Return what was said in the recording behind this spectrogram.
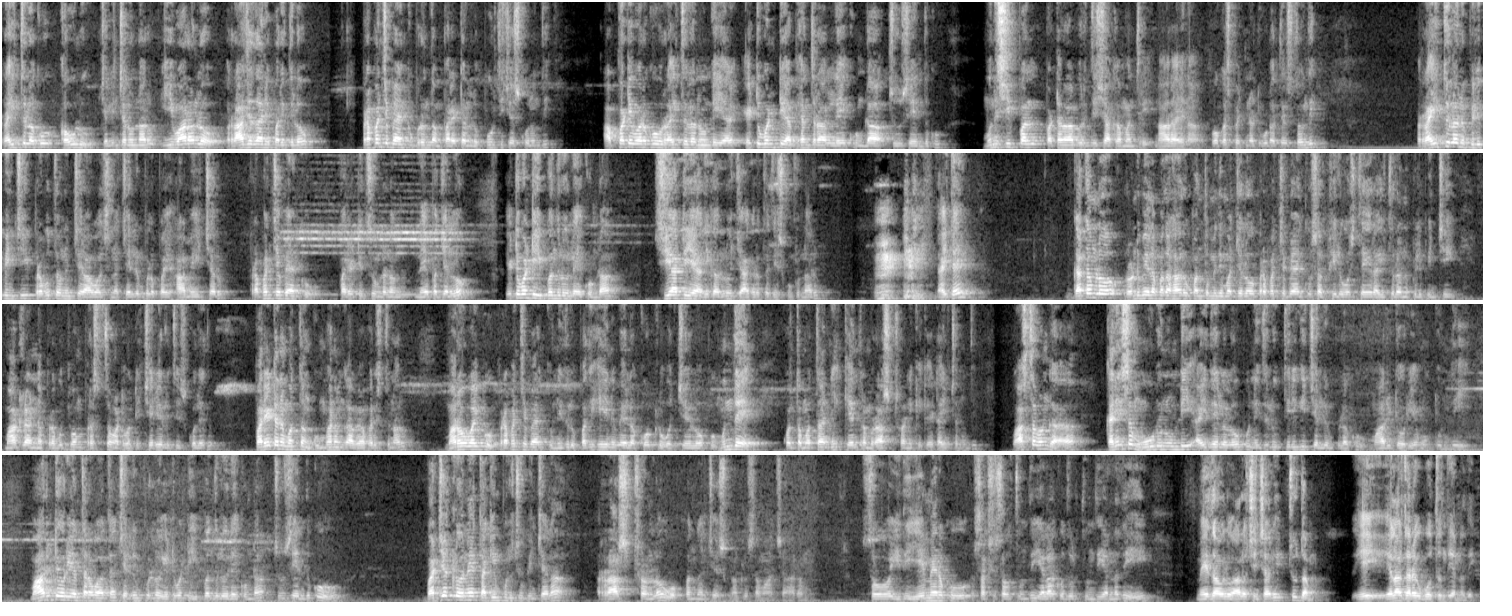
రైతులకు కౌలు చెల్లించనున్నారు. ఈ వారంలో రాజధాని పరిధిలో ప్రపంచ బ్యాంకు బృందం పర్యటనలు పూర్తి చేసుకునుంది. అప్పటి వరకు రైతుల నుండి ఎటువంటి అభ్యంతరాలు లేకుండా చూసేందుకు మున్సిపల్ పట్టణాభివృద్ధి శాఖ మంత్రి నారాయణ ఫోకస్ పెట్టినట్టు కూడా తెలుస్తోంది. రైతులను పిలిపించి ప్రభుత్వం నుంచి రావాల్సిన చెల్లింపులపై హామీ ఇచ్చారు. ప్రపంచ బ్యాంకు పర్యటిస్తుండడం నేపథ్యంలో ఎటువంటి ఇబ్బందులు లేకుండా సిఆర్టీఏ అధికారులు జాగ్రత్త తీసుకుంటున్నారు. అయితే గతంలో రెండు వేల పదహారు పంతొమ్మిది మధ్యలో ప్రపంచ బ్యాంకు సభ్యులు వస్తే రైతులను పిలిపించి మాట్లాడిన ప్రభుత్వం ప్రస్తుతం అటువంటి చర్యలు తీసుకోలేదు. పర్యటన మొత్తం గుంభనంగా వ్యవహరిస్తున్నారు. మరోవైపు ప్రపంచ బ్యాంకు నిధులు పదిహేను వేల కోట్లు వచ్చేలోపు ముందే కొంత మొత్తాన్ని కేంద్రం రాష్ట్రానికి కేటాయించనుంది. వాస్తవంగా కనీసం మూడు నుండి ఐదేళ్ళలోపు నిధులు తిరిగి చెల్లింపులకు మారిటోరియం ఉంటుంది. మారిటోరియం తర్వాత చెల్లింపుల్లో ఎటువంటి ఇబ్బందులు లేకుండా చూసేందుకు బడ్జెట్లోనే తగ్గింపులు చూపించేలా రాష్ట్రంలో ఒప్పందం చేసుకున్నట్లు సమాచారం. సో ఇది ఏ మేరకు సక్సెస్ అవుతుంది ఎలా కుదురుతుంది అన్నది మేధావులు ఆలోచించాలి చూద్దాం. ఏ ఎలా జరగబోతుంది అన్నది.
